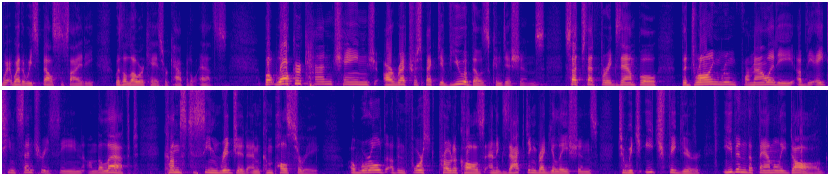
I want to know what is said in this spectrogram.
whether we spell society with a lowercase or capital S. But Walker can change our retrospective view of those conditions, such that, for example, the drawing room formality of the 18th century scene on the left comes to seem rigid and compulsory, a world of enforced protocols and exacting regulations to which each figure, even the family dog,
